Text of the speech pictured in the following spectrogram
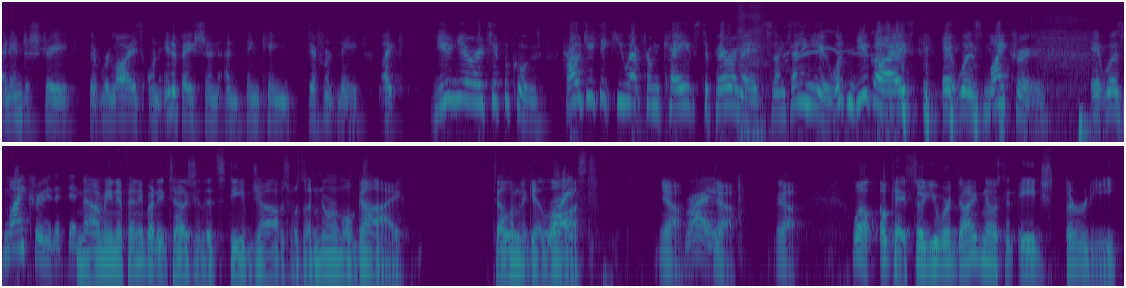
an industry that relies on innovation and thinking differently. Like you neurotypicals, how do you think you went from caves to pyramids? I'm telling you, it wasn't you guys, it was my crew. It was my crew that did Now, I mean, if anybody tells you that Steve Jobs was a normal guy, tell him to get Right. lost. Yeah. Right. Yeah. Yeah. Well, okay. So you were diagnosed at age 30.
